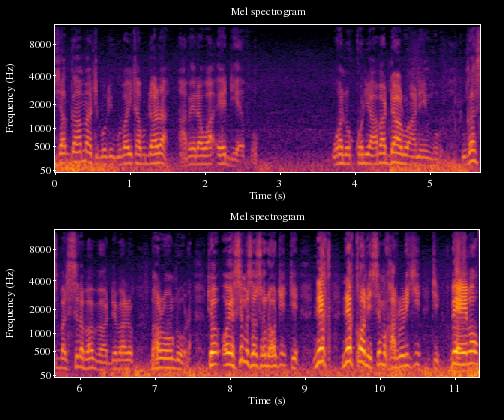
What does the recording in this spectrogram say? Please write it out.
kyagamba nti buli gwebayita budala abeera wa adf wano koni abadde alwana engulu. Nga sibasira babadde balo- balondoola. Oyo si musosodoti ti ne- koni si mukatoliki ti beebo.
